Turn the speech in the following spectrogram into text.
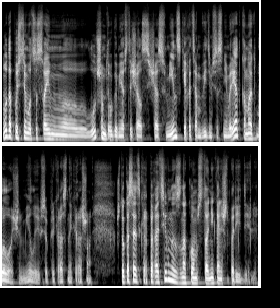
Ну, допустим, вот со своим э, лучшим другом я встречался сейчас в Минске, хотя мы видимся с ним редко, но это было очень мило и все прекрасно и хорошо. Что касается корпоративных знакомств, они, конечно, поредели.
